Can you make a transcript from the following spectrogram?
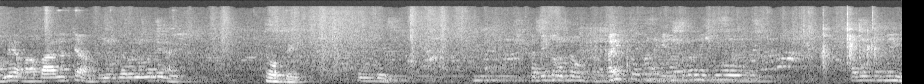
Mamaya, Pinagaro naman yan. Tubig. Tubig. Sabi ko ito pala. Electronics mo. Kamay-kamay.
